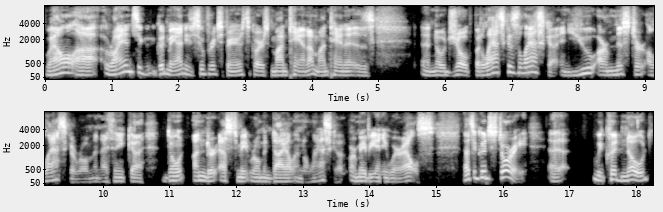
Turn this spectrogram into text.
Well uh, ryan's a good man. He's super experienced. Of course montana. Montana is uh, no joke, but Alaska's Alaska, and you are Mr. Alaska, Roman. I think uh, don't underestimate Roman Dial in Alaska or maybe anywhere else. That's a good story. Uh, we could note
